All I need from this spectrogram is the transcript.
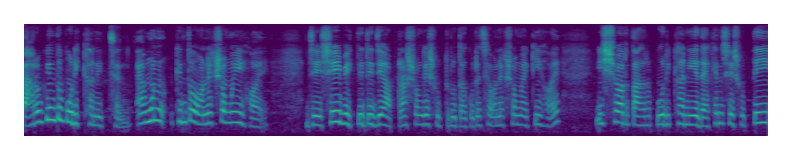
তারও কিন্তু পরীক্ষা নিচ্ছেন। এমন কিন্তু অনেক সময়ই হয় যে সেই ব্যক্তিটি যে আপনার সঙ্গে শত্রুতা করেছে, অনেক সময় কি হয়, ঈশ্বর তার পরীক্ষা নিয়ে দেখেন সে সত্যিই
